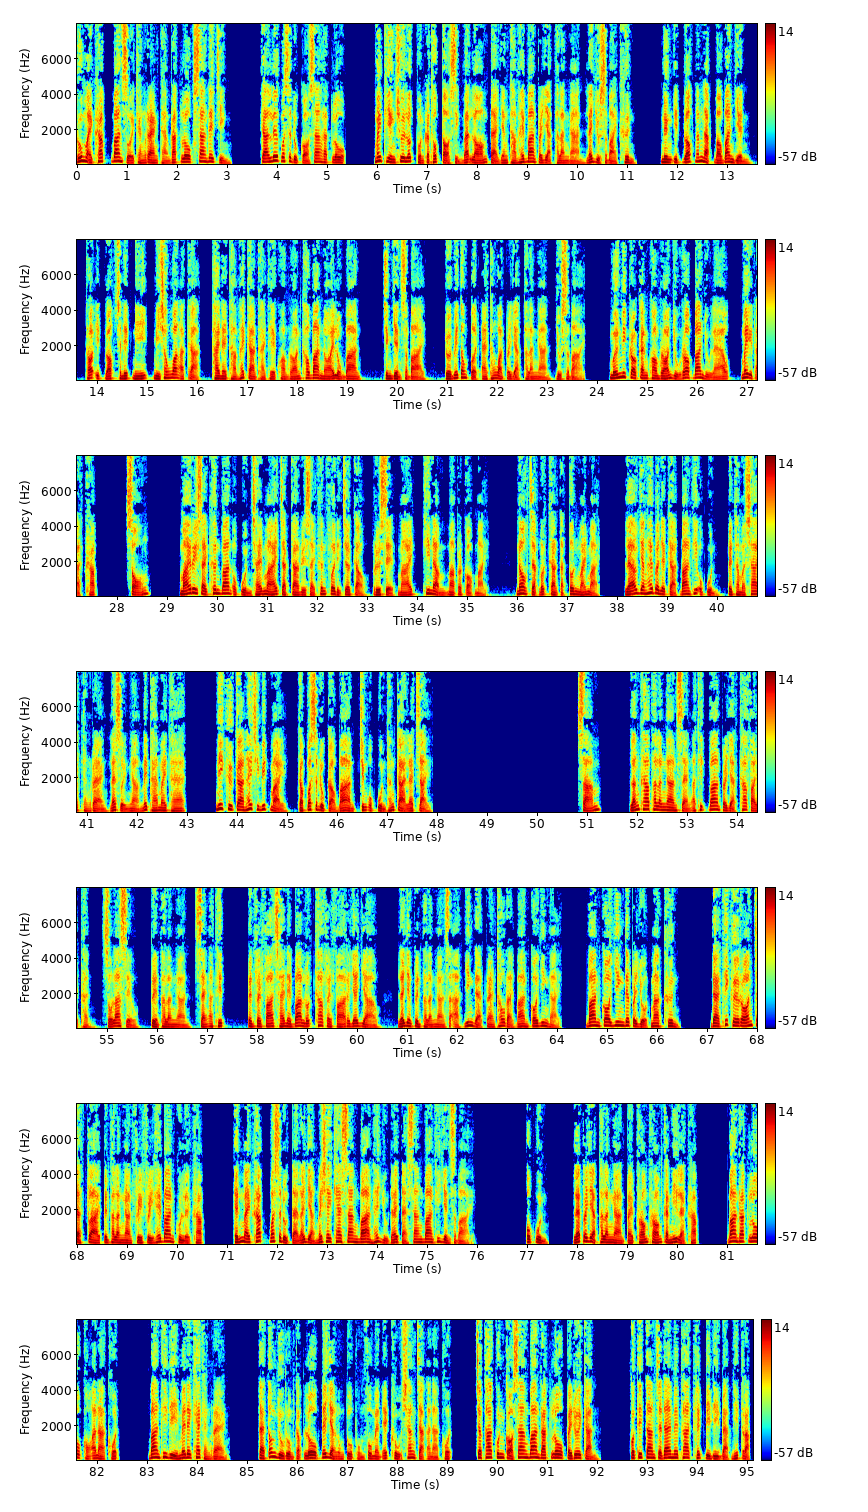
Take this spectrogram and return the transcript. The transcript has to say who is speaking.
Speaker 1: รู้ไหมครับ บ้านสวยแข็งแรงแถมรักโลกสร้างได้จริง การเลือกวัสดุก่อสร้างรักโลก ไม่เพียงช่วยลดผลกระทบต่อสิ่งแวดล้อม แต่ยังทำให้บ้านประหยัดพลังงานและอยู่สบายขึ้น 1. อิฐบล็อกน้ำหนักเบาบ้านเย็น เพราะอิฐบล็อกชนิดนี้มีช่องว่างอากาศ ภายในทำให้การถ่ายเทความร้อนเข้าบ้านน้อยลงบ้าน จึงเย็นสบาย โดยไม่ต้องเปิดแอร์ทั้งวันประหยัดพลังงานอยู่สบาย เหมือนมีกรอกันความร้อนอยู่รอบบ้านอยู่แล้ว ไม่อึดอัดครับ 2. ไม้รีไซเคิลบ้านอบอุ่นใช้ไม้จากการรีไซเคิลเฟอร์นิเจอร์เก่า หรือเศษไม้ที่นำมาประกอบใหม่ นอกจากลดการตัดต้นไม้ใหม่ แล้วยังให้บรรยากาศบ้านที่อบอุ่น เป็นธรรมชาติแข็งแรงและสวยงามไม่แพ้ไม้แท้ นี่คือการให้ชีวิตใหม่กับวัสดุเก่าบ้านจึงอบอุ่นทั้งกายและใจ 3. หลังคาพลังงานแสงอาทิตย์บ้านประหยัดค่าไฟแผ่น โซลาเซลล์เปลี่ยนพลังงานแสงอาทิตย์ เป็นไฟฟ้าใช้ในบ้านลดค่าไฟฟ้าระยะยาว และยังเป็นพลังงานสะอาดยิ่งแดดแรงเท่าไหร่บ้านก็ยิ่งหน่ายบ้านก็ยิ่งได้ประโยชน์มากขึ้น แดดที่เคยร้อนจัดกลายเป็นพลังงานฟรีๆให้บ้านคุณเลยครับ เห็นไหมครับ วัสดุแต่ละอย่างไม่ใช่แค่สร้างบ้านให้อยู่ได้แต่สร้างบ้านที่เย็นสบาย อบอุ่น และประหยัดพลังงานไปพร้อมๆ กันนี่แหละครับ บ้านรักโลกของอนาคต บ้านที่ดีไม่ได้แค่แข็งแรง แต่ต้องอยู่รวมกับโลกได้อย่างลงตัวผมโฟร์แมนเอ็กครูช่างจากอนาคต จะพาคุณก่อสร้างบ้านรักโลกไปด้วยกัน กดติดตามจะได้ไม่พลาดคลิปดีๆ แบบนี้ตรับ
